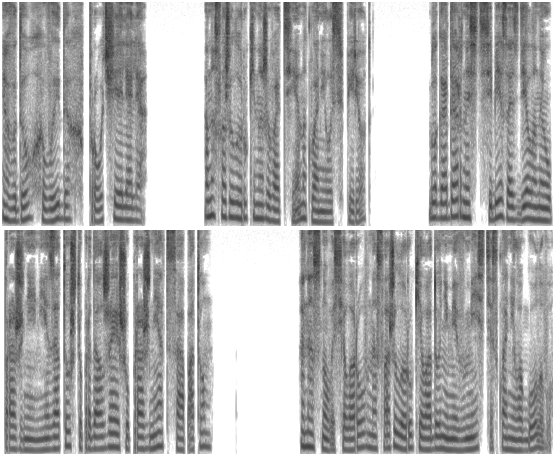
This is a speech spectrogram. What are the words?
Вдох, выдох, прочее ля-ля. Она сложила руки на животе, наклонилась вперед. Благодарность себе за сделанное упражнение, за то, что продолжаешь упражняться, а потом... Она снова села ровно, сложила руки ладонями вместе, склонила голову.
